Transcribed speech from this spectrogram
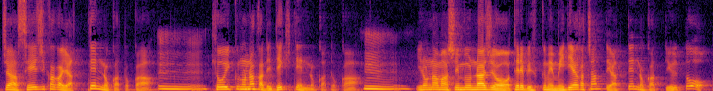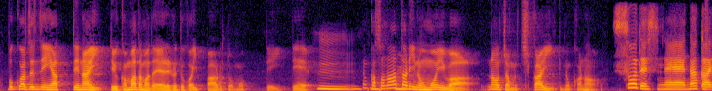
じゃあ政治家がやってんのかとかうん。教育の中でできてんのかとかうん。いろんなまあ新聞ラジオテレビ含めメディアがちゃんとやってんのかっていうと僕は全然やってないっていうかまだまだやれるとこはいっぱいあると思っていてうん。なんかそのあたりの思いはなおちゃんも近いのかな？そうですね。なんか、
